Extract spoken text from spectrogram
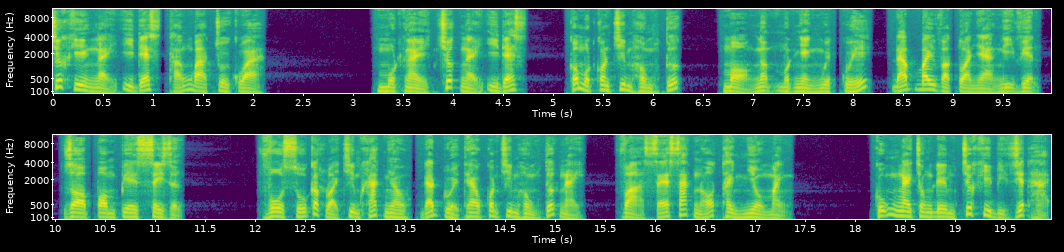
trước khi ngày Ides tháng 3 trôi qua. Một ngày trước ngày Ides, có một con chim hồng tước mỏ ngậm một nhành nguyệt quế đã bay vào tòa nhà nghị viện do Pompey xây dựng. Vô số các loài chim khác nhau đã đuổi theo con chim hồng tước này và xé xác nó thành nhiều mảnh. Cũng ngay trong đêm trước khi bị giết hại,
